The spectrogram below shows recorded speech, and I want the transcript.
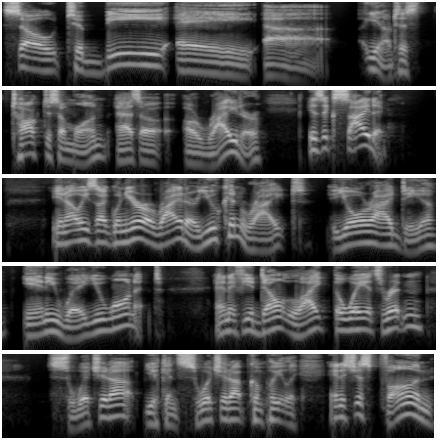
So to be a uh, you know to talk to someone as a, a writer is exciting. You know he's like when you're a writer you can write your idea any way you want it and if you don't like the way it's written switch it up you can switch it up completely and it's just fun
